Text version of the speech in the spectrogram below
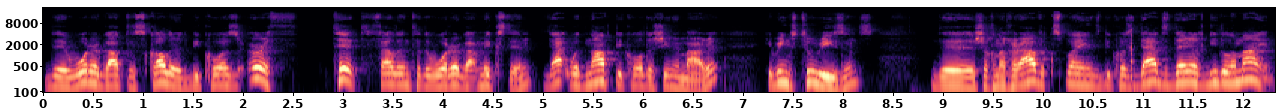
the water got discolored because earth tit fell into the water, got mixed in, that would not be called a shinimare. He brings two reasons. The Shulchan explains because that's derech gidul amayim.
